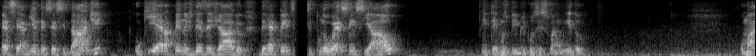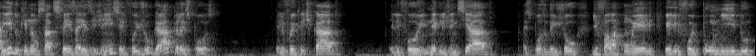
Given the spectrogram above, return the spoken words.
essa é a minha necessidade o que era apenas desejável, de repente se tornou essencial. Em termos bíblicos, isso é um ídolo. O marido que não satisfez a exigência, ele foi julgado pela esposa. Ele foi criticado, ele foi negligenciado, a esposa deixou de falar com ele, ele foi punido,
